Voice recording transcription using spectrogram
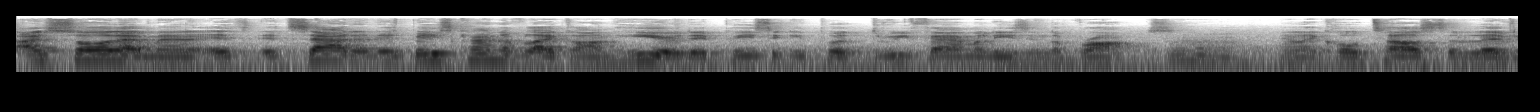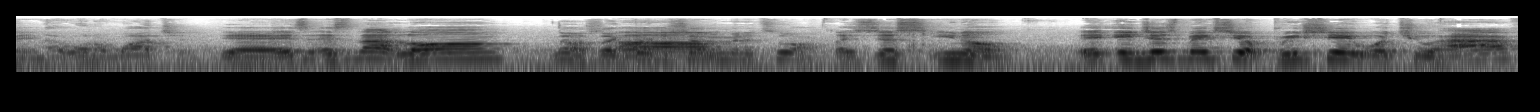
I saw that man. It's it's sad and it's based kind of like on here. They basically put three families in the Bronx mm, and like hotels to live in. I want to watch it. Yeah, it's it's not long. No, it's like 37 Um, minutes long. It's just you know, it, it just makes you appreciate what you have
